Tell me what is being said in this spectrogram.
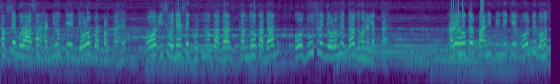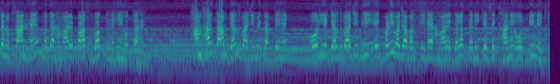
सबसे बुरा असर हड्डियों के जोड़ों पर पड़ता है और इस वजह से घुटनों का दर्द, कंधों का दर्द और दूसरे जोड़ों में दर्द होने लगता है। खड़े होकर पानी पीने के और भी बहुत से नुकसान हैं, मगर हमारे पास वक्त नहीं होता है। हम हर काम जल्दबाजी में करते हैं और ये जल्दबाजी भी एक बड़ी वजह बनती है हमारे गलत तरीके से खाने और पीने की।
